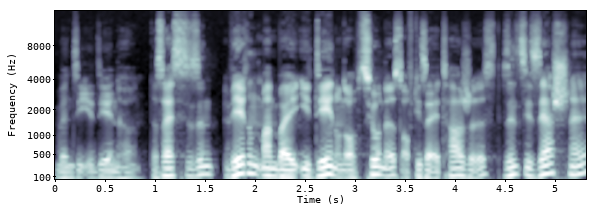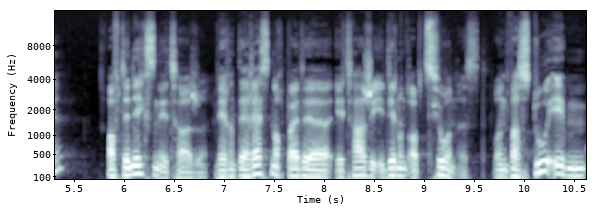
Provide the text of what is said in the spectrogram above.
wenn sie Ideen hören. Das heißt, sie sind, während man bei Ideen und Optionen ist, auf dieser Etage ist, sind sie sehr schnell auf der nächsten Etage, während der Rest noch bei der Etage Ideen und Optionen ist. Und was du eben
